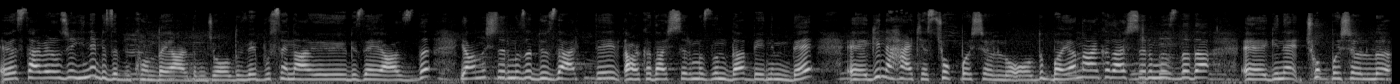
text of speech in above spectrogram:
Evet Server Hoca yine bize bu konuda yardımcı oldu ve bu senaryoyu bize yazdı. Yanlışlarımızı düzeltti. Arkadaşlarımızın da benim de E, yine herkes çok başarılı oldu. Bayan arkadaşlarımızda da e, yine çok başarılı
